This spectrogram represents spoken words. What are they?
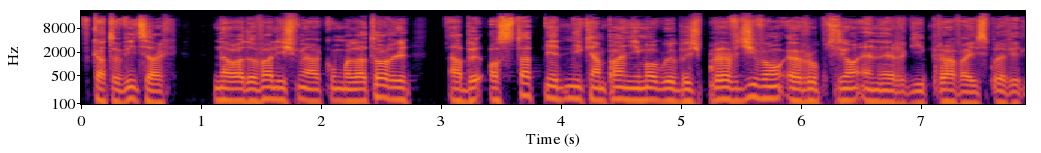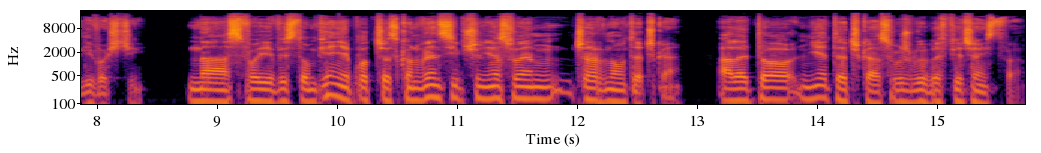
W Katowicach naładowaliśmy akumulatory, aby ostatnie dni kampanii mogły być prawdziwą erupcją energii Prawa i Sprawiedliwości. Na swoje wystąpienie podczas konwencji przyniosłem czarną teczkę ale to nie teczka Służby Bezpieczeństwa.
